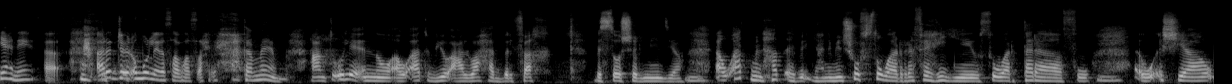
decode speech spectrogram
يعني آه، أرجع الأمور لنصابها صحيح. تمام. عم تقولي إنه أوقات بيوقع الواحد بالفخ بال social media. مم. أوقات بنحط يعني بنشوف صور رفاهية وصور ترف و... وأشياء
